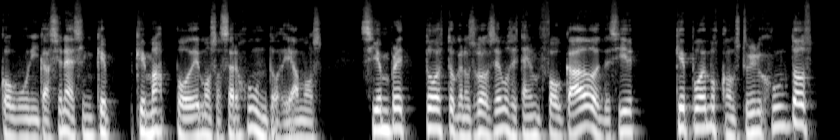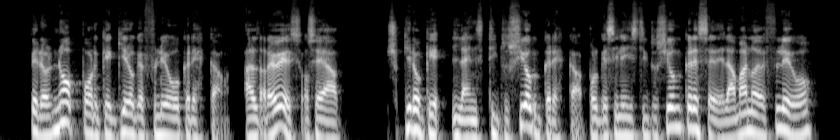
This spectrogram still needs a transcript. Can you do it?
comunicación a decir qué, qué más podemos hacer juntos, digamos. Siempre todo esto que nosotros hacemos está enfocado en decir qué podemos construir juntos pero no porque quiero que Flego crezca. Al revés, o sea, yo quiero que la institución crezca, porque si la institución crece de la mano de Flego,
